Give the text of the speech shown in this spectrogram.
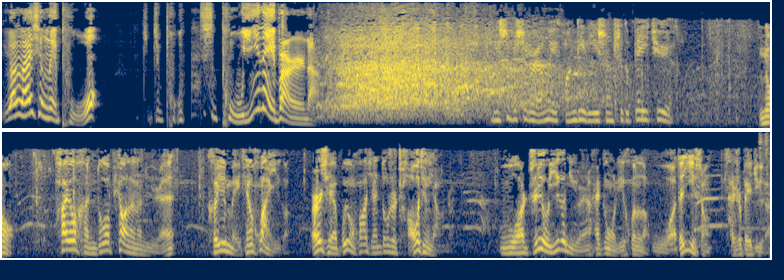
原来姓那溥。”这溥是溥仪那辈儿的。你是不是个人为皇帝的一生是个悲剧？No，他有很多漂亮的女人，可以每天换一个，而且不用花钱，都是朝廷养着。我只有一个女人，还跟我离婚了，我的一生才是悲剧的。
